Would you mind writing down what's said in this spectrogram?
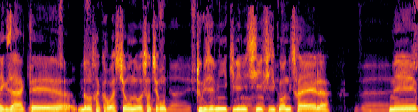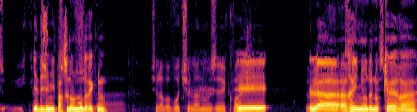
Exact. Et euh, dans notre incorporation, nous ressentirons tous les amis qui viennent ici physiquement en Israël. Mais il y a des amis partout dans le monde avec nous. Et la réunion de nos cœurs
